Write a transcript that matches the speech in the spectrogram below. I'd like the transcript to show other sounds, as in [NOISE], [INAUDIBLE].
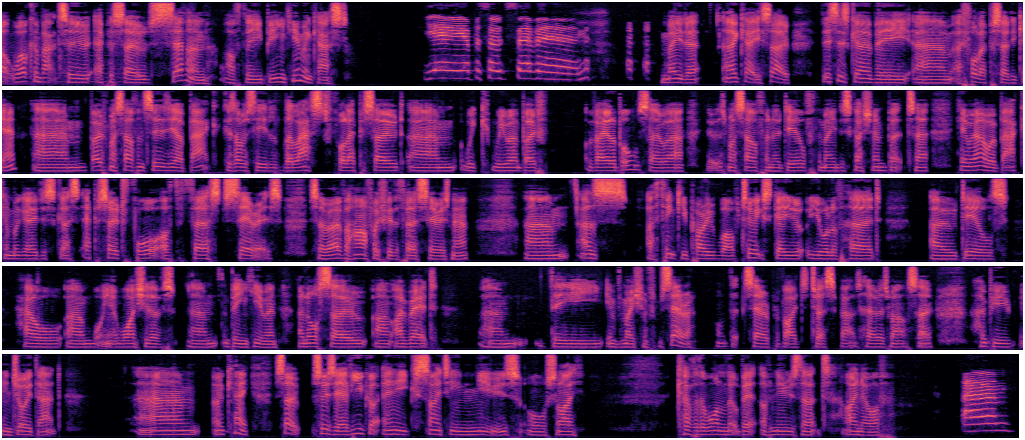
Well, welcome back to episode seven of the Being Human cast. Yay, episode seven. [LAUGHS] Made it. Okay, so this is going to be um, a full episode again. Um, both myself and Susie are back because obviously the last full episode um, we we weren't both available, so uh, it was myself and Odile for the main discussion. But uh, here we are, we're back, and we're going to discuss episode four of the first series. So we're over halfway through the first series now. Um, as I think you probably well two weeks ago you you will have heard Odile's how um, what, you know why she loves um, being human, and also um, I read um, the information from Sarah that Sarah provided to us about her as well. So I hope you enjoyed that. Um, okay, so Susie, have you got any exciting news, or shall I cover the one little bit of news that I know of? Um,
